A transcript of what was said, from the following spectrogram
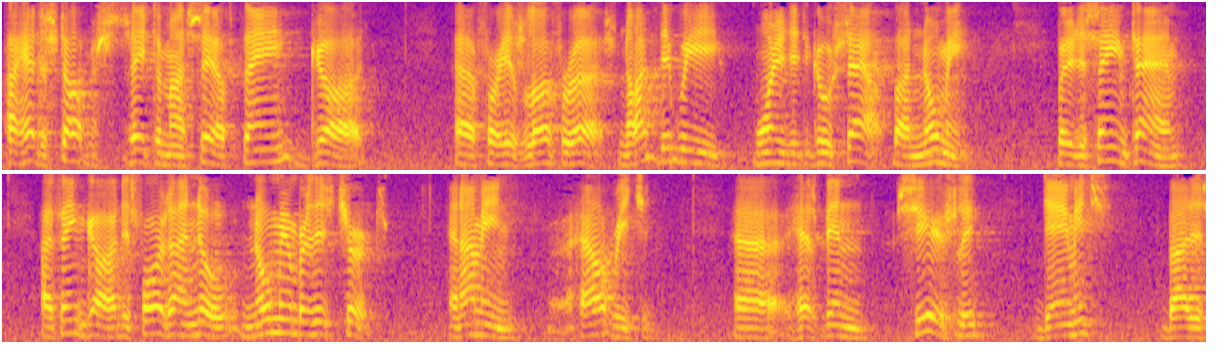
I had to stop and say to myself, thank God uh, for his love for us. Not that we wanted it to go south, by no means. But at the same time, I thank God, as far as I know, no member of this church, and I mean uh, outreaching, uh, has been seriously damaged by this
